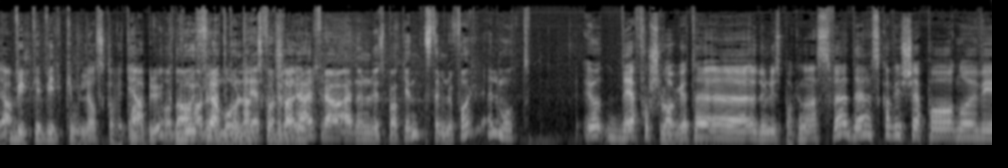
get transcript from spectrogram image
Ja. Hvilke virkemidler skal vi ta i bruk? Og da Hvor har du et konkret forslag her fra Audun Lysbakken. Stemmer du for eller mot? Jo, Det forslaget til eh, Audun Lysbakken og SV det skal vi se på når vi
